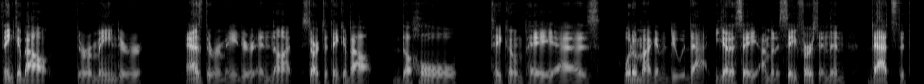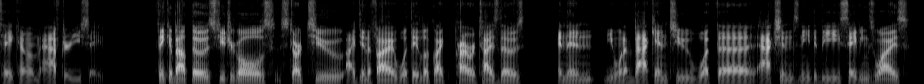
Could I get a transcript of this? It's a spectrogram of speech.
think about the remainder as the remainder and not start to think about the whole take home pay as what am I going to do with that? You got to say, I'm going to save first, and then that's the take home after you save. Think about those future goals, start to identify what they look like, prioritize those, and then you want to back into what the actions need to be savings wise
